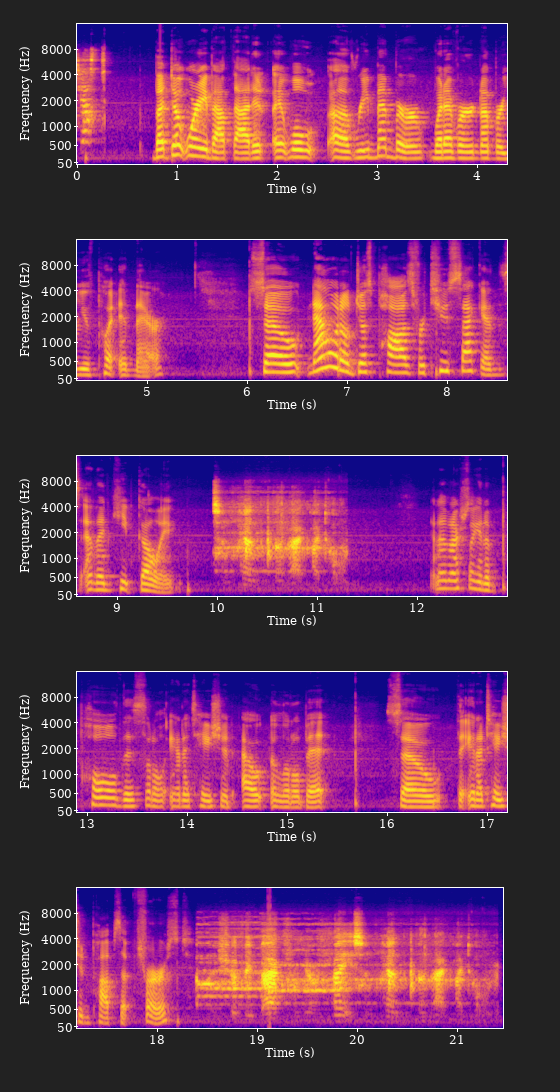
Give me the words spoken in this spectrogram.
Just. But don't worry about that. It, it will uh, remember whatever number you've put in there. So now it'll just pause for two seconds and then keep going. And I'm actually going to pull this little annotation out a little bit so the annotation pops up first. I should be back from your face and pen the back, I told you.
